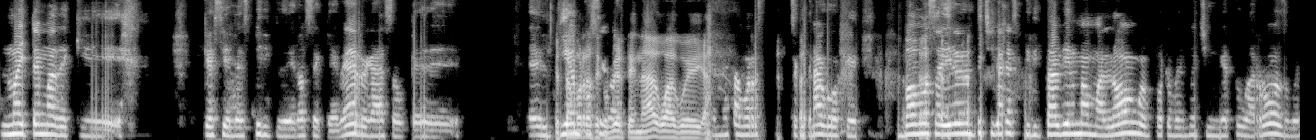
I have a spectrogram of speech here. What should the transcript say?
no hay tema de que, que si el espíritu de no sé qué vergas o que el esta tiempo morra se, convierte en agua, güey. Esta morra se convierte en agua, que vamos a ir en un pinche viaje espiritual bien mamalón, güey, porque me, chingué tu arroz, güey.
